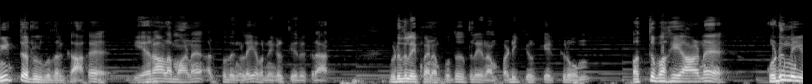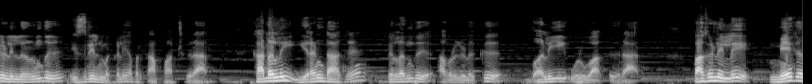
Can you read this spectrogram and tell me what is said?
மீட்டருள்வதற்காக ஏராளமான அற்புதங்களை அவர் நிகழ்த்தியிருக்கிறார். விடுதலை பயண புத்தகத்திலே நாம் படிக்க கேட்கிறோம் பத்து வகையான கொடுமைகளிலிருந்து இஸ்ரேல் மக்களை அவர் காப்பாற்றுகிறார். கடலை இரண்டாக பிளந்து அவர்களுக்கு வழியை உருவாக்குகிறார். பகலிலே மேக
